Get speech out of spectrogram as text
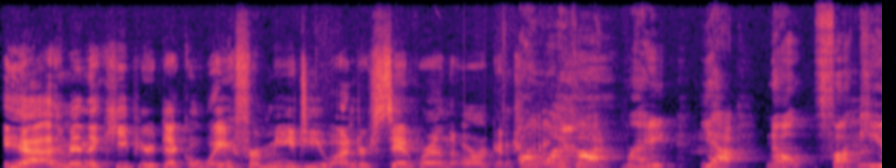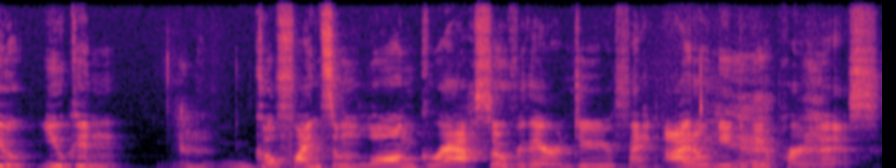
yeah, I'm in the keep your dick away from me. Do you understand we're on the Oregon oh Trail? Oh my god, right? Yeah, no, fuck you. You can go find some long grass over there and do your thing. I don't need to be a part of this.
